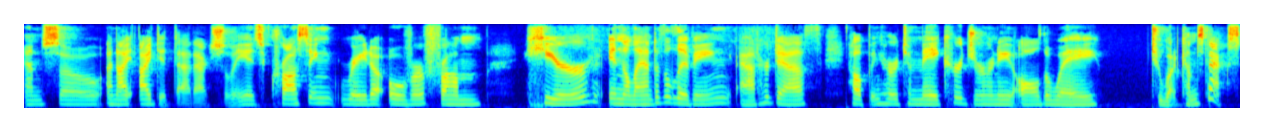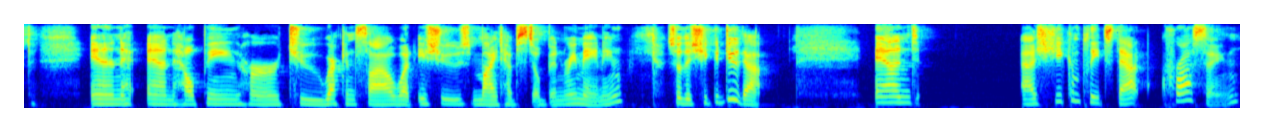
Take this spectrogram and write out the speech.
and so and I, I did that actually it's crossing Rada over from here in the land of the living at her death helping her to make her journey all the way to what comes next and and helping her to reconcile what issues might have still been remaining so that she could do that. And as she completes that crossing,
